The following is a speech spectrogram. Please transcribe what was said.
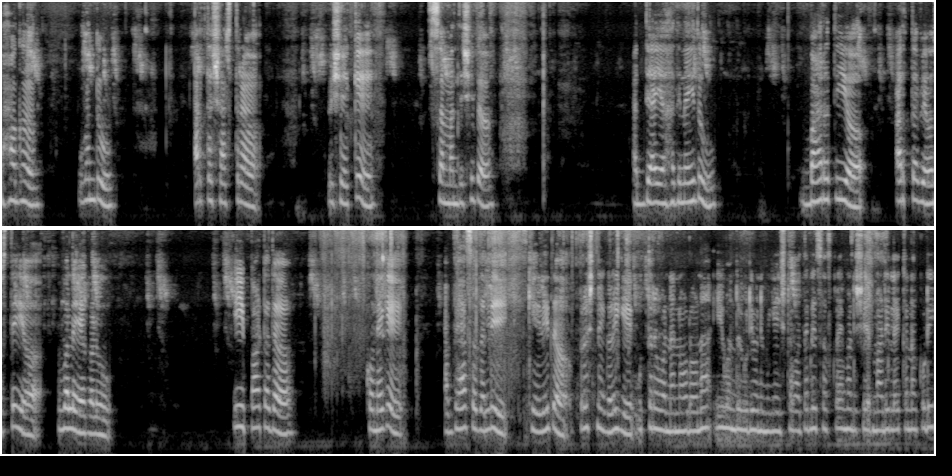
ಭಾಗ ಒಂದು ಅರ್ಥಶಾಸ್ತ್ರ ವಿಷಯಕ್ಕೆ ಸಂಬಂಧಿಸಿದ ಅಧ್ಯಾಯ ಹದಿನೈದು, ಭಾರತೀಯ ಅರ್ಥವ್ಯವಸ್ಥೆಯ ವಲಯಗಳು. ಈ ಪಾಠದ ಕೊನೆಗೆ ಅಭ್ಯಾಸದಲ್ಲಿ ಕೇಳಿದ ಪ್ರಶ್ನೆಗಳಿಗೆ ಉತ್ತರವನ್ನು ನೋಡೋಣ. ಈ ಒಂದು ವಿಡಿಯೋ ನಿಮಗೆ ಇಷ್ಟವಾದಲ್ಲಿ ಸಬ್ಸ್ಕ್ರೈಬ್ ಮಾಡಿ, ಶೇರ್ ಮಾಡಿ ಲೈಕನ್ನು ಕೊಡಿ.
